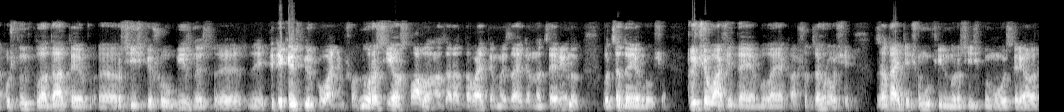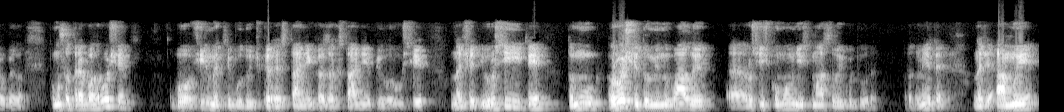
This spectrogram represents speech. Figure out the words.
почнуть вкладати в е, російський шоу-бізнес е, під якимсь міркуванням, що ну Росія ослаблена зараз, давайте ми зайдемо на цей ринок, бо це дає гроші. Ключова ж ідея була яка, що це гроші. Згадайте, чому фільми російською мовою серіали робили. Тому що треба гроші, бо фільми ці будуть в Киргизстані, Казахстані, Білорусі, значить, і в Росії йти. Тому гроші домінували е, російськомовність масової культури. Розумієте? Значить, а ми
